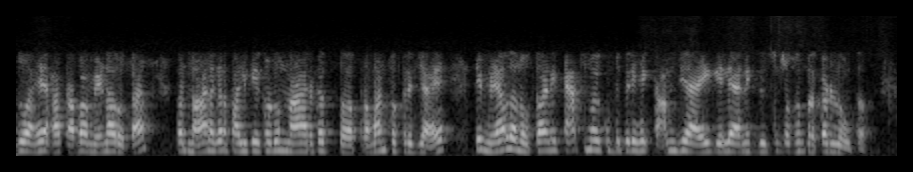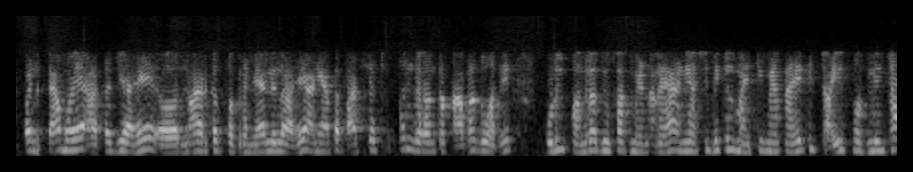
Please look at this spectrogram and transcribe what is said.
जो आहे हा ताबा मिळणार होता. पण महानगरपालिकेकडून ना हरकत प्रमाणपत्र जे आहे ते मिळालं नव्हतं आणि त्याचमुळे कुठेतरी हे काम जे आहे गेल्या अनेक दिवसांपासून प्रकडलं होतं. पण त्यामुळे आता जे आहे ना हरकत पत्र मिळालेलं आहे आणि आता पाचशे छप्पन घरांचा ताबा जो आहे पुढील पंधरा दिवसात मिळणार आहे. आणि अशी देखील माहिती मिळत आहे की चाळीस मजलींच्या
